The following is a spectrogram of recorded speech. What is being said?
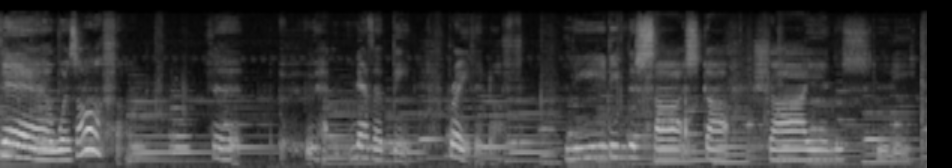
There was Arthur, the, who had never been brave enough, leading the sky shy and sleek.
